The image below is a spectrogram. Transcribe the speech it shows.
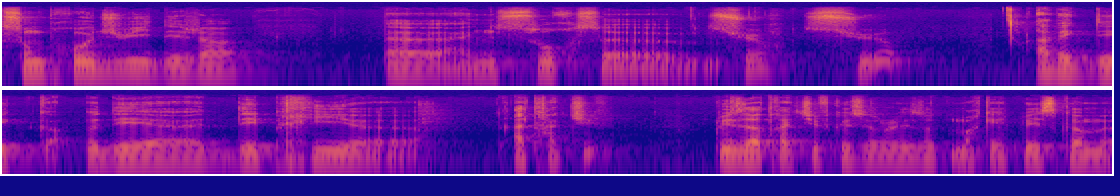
son produit déjà euh, à une source euh, Sûr. sûre, avec des, des, des prix attractifs, plus attractifs que sur les autres marketplaces comme,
